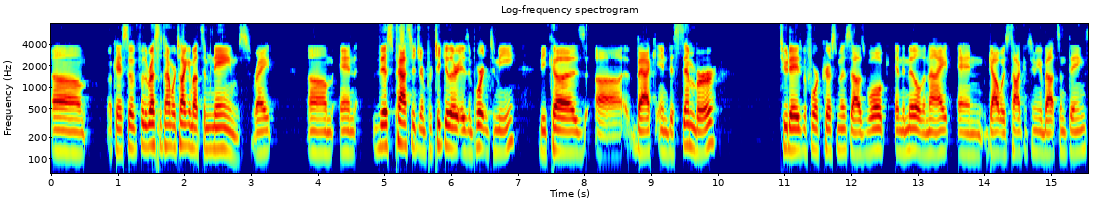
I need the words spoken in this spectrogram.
um, okay, so for the rest of the time, we're talking about some names, right? Um, and this passage in particular is important to me because uh, back in December, two days before Christmas, I was woke in the middle of the night and God was talking to me about some things.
